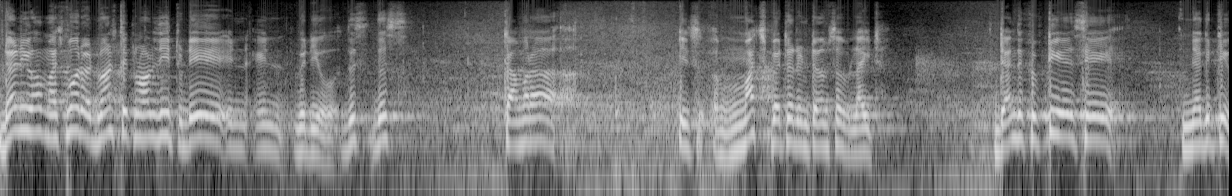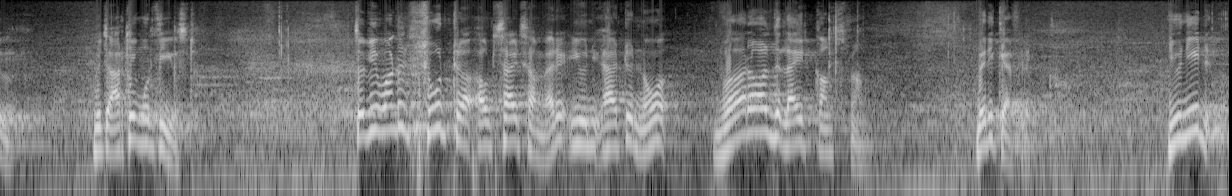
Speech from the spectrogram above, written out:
Then you have much more advanced technology today in, in video. This, this camera is much better in terms of light than the 50 ASA negative which R.K. Murthy used. So if you want to shoot uh, outside somewhere, you have to know where all the light comes from very carefully. You need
